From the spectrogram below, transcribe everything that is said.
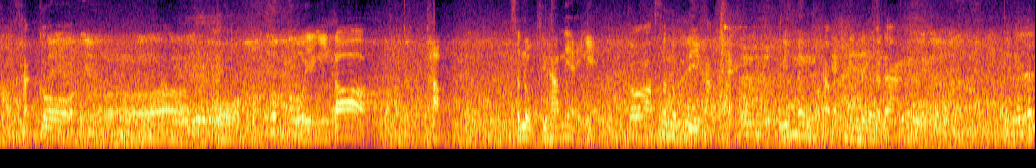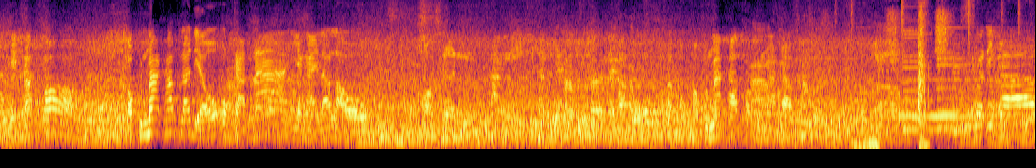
ของคัตโก้โอ้โหอย่างนี้ก็ขับสนุกสิครับเนี่ยอย่างนี้ ก็สนุกดีครับแข็งนิดนึงครับแข็งนิดนึง กระด้างนิดนึงโอเคครับก็ขอบคุณมากครับแล้วเดี๋ยวโอกาสหน้ายังไงแล้วเราขอเชิญทางทีมงานอย่างนะครับผมครับผมขอบคุณมากครับขอบคุณมากครับส วัสดีครับ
